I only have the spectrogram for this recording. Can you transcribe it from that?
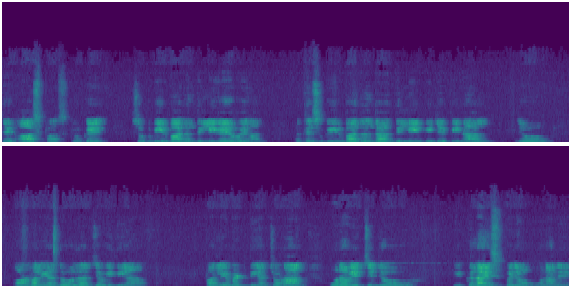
ਦੇ ਆਸ-ਪਾਸ, ਕਿਉਂਕਿ ਸੁਖਬੀਰ ਬਾਦਲ ਦਿੱਲੀ ਗਏ ਹੋਏ ਹਨ ਅਤੇ ਸੁਖਬੀਰ ਬਾਦਲ ਦਾ ਦਿੱਲੀ ਬੀਜੇਪੀ ਨਾਲ ਜੋ ਆਉਣ ਵਾਲੀਆਂ 2024 ਦੀਆਂ ਪਾਰਲੀਮੈਂਟ ਦੀਆਂ ਚੋਣਾਂ, ਉਹਨਾਂ ਵਿੱਚ ਜੋ ਇੱਕ ਅਲਾਈਅੰਸ ਵਜੋਂ ਉਹਨਾਂ ਨੇ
